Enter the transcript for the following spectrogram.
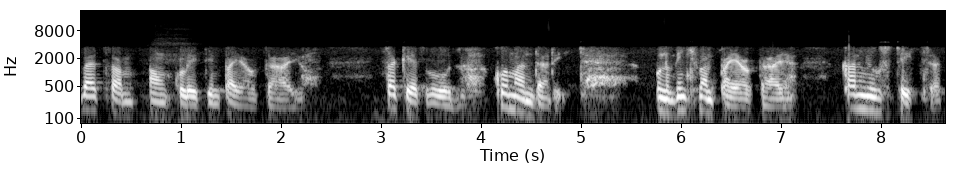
vecam onkulītim, pajautāju, sakiet, lūdzu, ko man darīt? Un viņš man pajautāja, kam jūs ticat?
